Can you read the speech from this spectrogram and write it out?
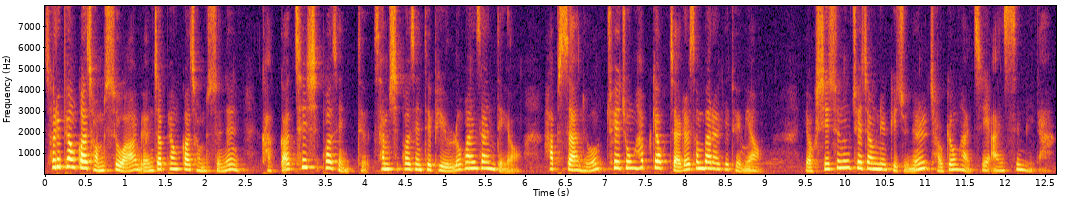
서류평가 점수와 면접평가 점수는 각각 70%, 30% 비율로 환산되어 합산 후 최종 합격자를 선발하게 되며 역시 수능 최저학력 기준을 적용하지 않습니다.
